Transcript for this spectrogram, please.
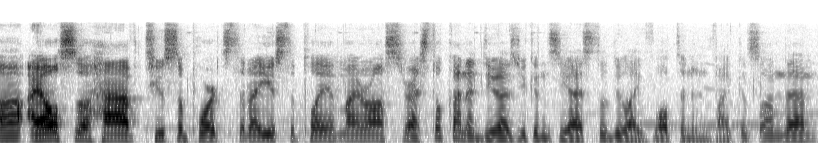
Uh, I also have two supports that I used to play in my roster. I still kind of do, as you can see. I still do like Valtan and Vykas on them.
